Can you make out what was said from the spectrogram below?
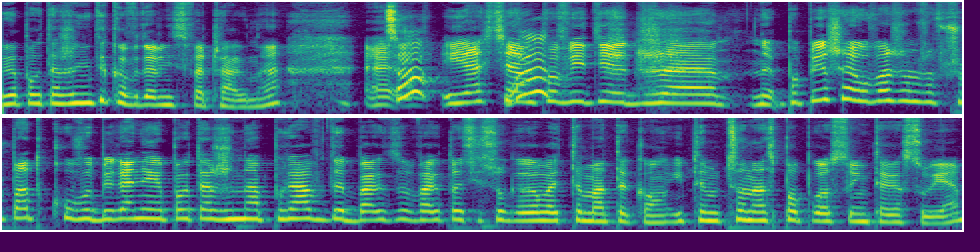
reportaże nie tylko wydawnictwa czarne. Co? Ja chciałam What? powiedzieć, że po pierwsze ja uważam, że w przypadku wybierania reportaży naprawdę bardzo warto się sugerować tematyką i tym, co nas po prostu interesuje.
